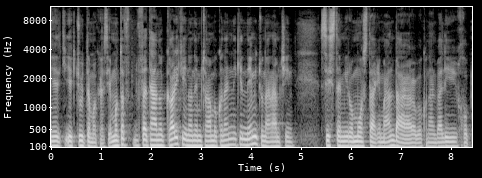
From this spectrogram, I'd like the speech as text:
یک جور دموکراسی منتها تنها کاری که اینا نمی‌تونن بکنن اینه که نمی‌تونن همچین سیستمی رو مستقیما برقرار بکنن ولی خب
